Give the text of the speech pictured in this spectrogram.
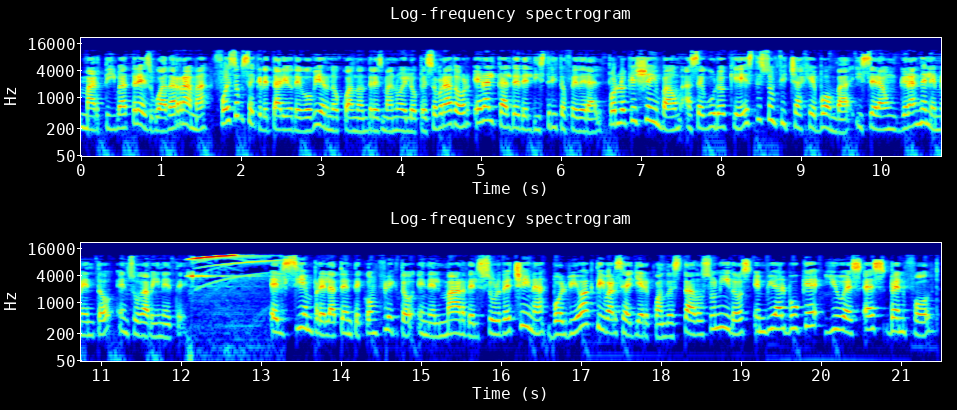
Martí Batres Guadarrama fue subsecretario de gobierno cuando Andrés Manuel López Obrador era alcalde del Distrito Federal, por lo que Sheinbaum aseguró que este es un fichaje bomba y será un gran elemento en su gabinete. El siempre latente conflicto en el mar del sur de China volvió a activarse ayer cuando Estados Unidos envió al buque USS Benfold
